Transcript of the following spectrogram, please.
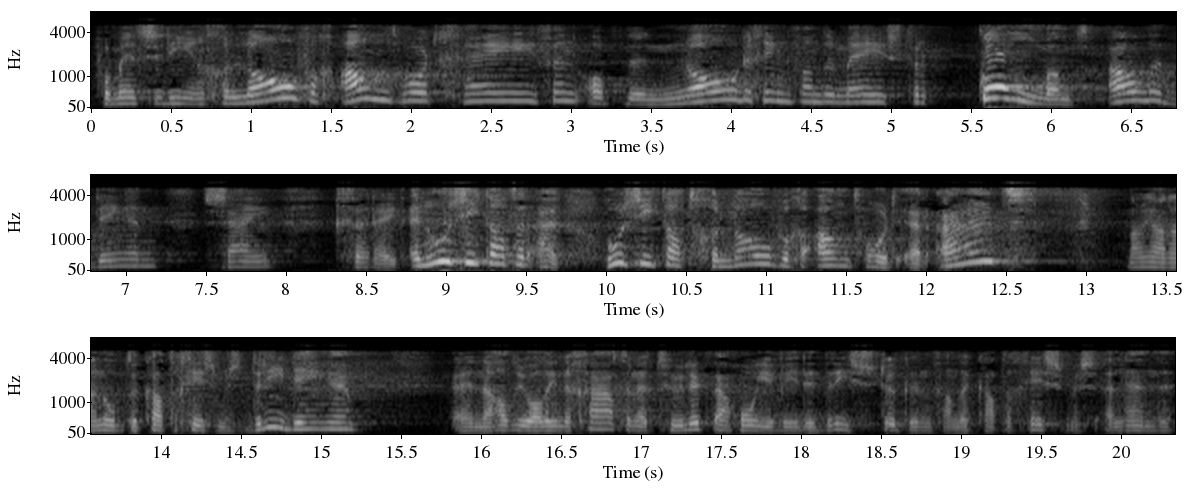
Voor mensen die een gelovig antwoord geven op de nodiging van de meester. Kom, want alle dingen zijn gereed. En hoe ziet dat eruit? Hoe ziet dat gelovige antwoord eruit? Nou ja, dan noemt de catechismus drie dingen. En dat had u al in de gaten natuurlijk, daar hoor je weer de drie stukken van de catechismus, ellende,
